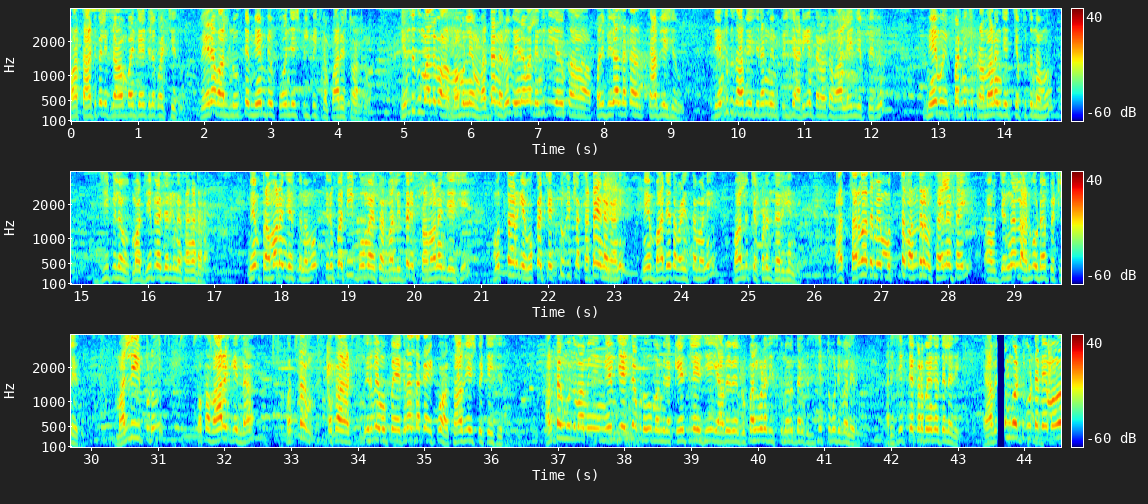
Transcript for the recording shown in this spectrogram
మా తాటిపల్లి గ్రామ పంచాయతీలకు వచ్చారు వేరే వాళ్ళు నూకితే మేము ఫోన్ చేసి పిలిపించినాం ఫారెస్ట్ వాళ్ళని. ఎందుకు మళ్ళీ మా మమ్మల్ని వద్దన్నారు? వేరే వాళ్ళు ఎందుకు ఈ యొక్క పది బిగాల దాకా సాఫ్ చేసారు ఇది ఎందుకు సాఫ్ చేశారని మేము పిలిచి అడిగిన తర్వాత వాళ్ళు ఏం చెప్పారు మేము ఇప్పటి నుంచి ప్రమాణం చేసి చెప్తున్నాము. జీపీలో మా జీపీలో జరిగిన సంఘటన. మేము ప్రమాణం చేస్తున్నాము. తిరుపతి భూమయ్య సార్ వాళ్ళిద్దరి ప్రమాణం చేసి మొత్తానికి ఒక్క చెట్టు ఇట్లా కట్ అయినా కానీ మేము బాధ్యత వహిస్తామని వాళ్ళు చెప్పడం జరిగింది. ఆ తర్వాత మేము మొత్తం అందరం సైలెన్స్ అయ్యి ఆ జంగల్లో అడుగు కూడా పెట్టలేదు. మళ్ళీ ఇప్పుడు ఒక వారం కింద మొత్తం ఒక ఇరవై ముప్పై ఎకరాల దాకా ఎక్కువ సాగు చేసి పెట్టేసారు అంతకుముందు మా మేము చేసినప్పుడు మా మీద కేసులు వేసి యాభై వేల రూపాయలు కూడా తీసుకున్నారు దానికి రిసిప్ట్ కూడా ఇవ్వలేరు. ఆ రిసిప్ట్ ఎక్కడ పోయిందో తెలియదు. యాభై కొట్టుకుంటేనేమో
